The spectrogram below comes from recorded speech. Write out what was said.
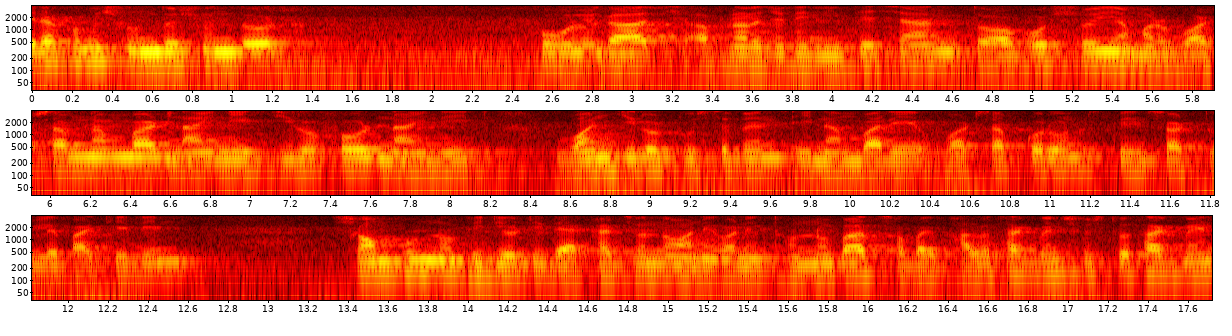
এরকমই সুন্দর সুন্দর ফুল গাছ আপনারা যদি নিতে চান, তো অবশ্যই আমার WhatsApp number nine eight zero four nine eight one zero two seven এই নাম্বারে হোয়াটসঅ্যাপ করুন স্ক্রিনশট তুলে পাঠিয়ে দিন। সম্পূর্ণ ভিডিওটি দেখার জন্য অনেক অনেক ধন্যবাদ। সবাই ভালো থাকবেন, সুস্থ থাকবেন।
